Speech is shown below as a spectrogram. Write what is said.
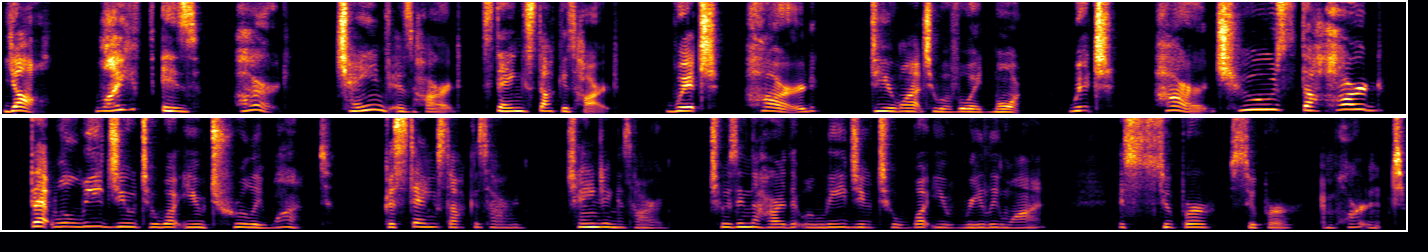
Y'all, life is hard. Change is hard. Staying stuck is hard. Which hard do you want to avoid more? Which hard? Choose the hard that will lead you to what you truly want. Because staying stuck is hard. Changing is hard. Choosing the hard that will lead you to what you really want is super, super important.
